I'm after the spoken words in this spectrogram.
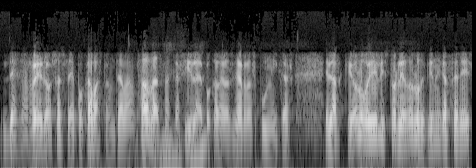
de guerreros hasta época bastante avanzada, hasta casi la época de las guerras púnicas. El arqueólogo y el historiador lo que tienen que hacer es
